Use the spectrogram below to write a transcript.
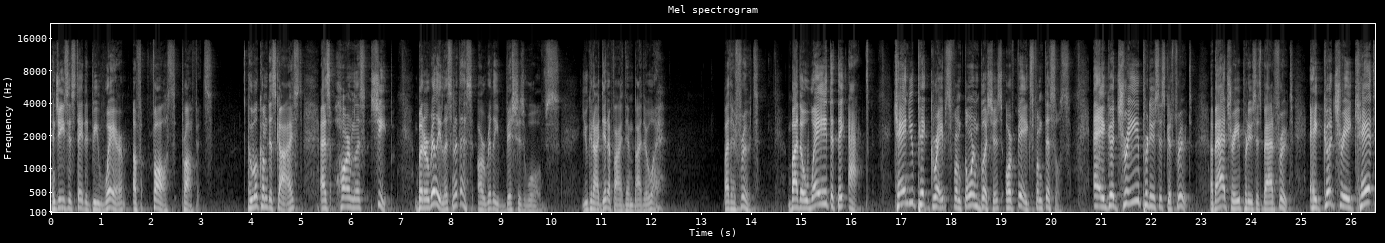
And Jesus stated, Beware of false prophets who will come disguised as harmless sheep but are really, listen to this, are really vicious wolves. You can identify them by their way, by their fruit, by the way that they act. Can you pick grapes from thorn bushes or figs from thistles? A good tree produces good fruit. A bad tree produces bad fruit. A good tree can't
